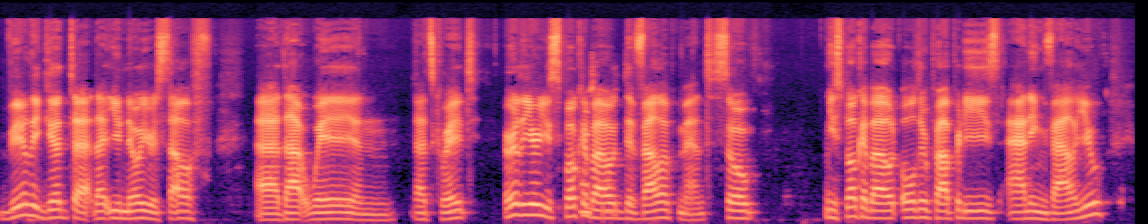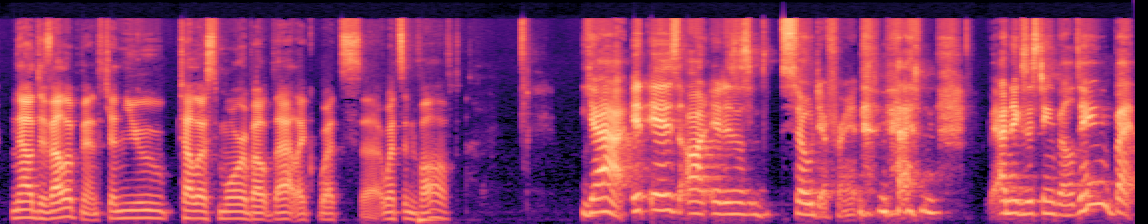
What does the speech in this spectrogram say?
really good to, that you know yourself uh, that way. And that's great. Earlier, you spoke about development. So you spoke about older properties adding value now development can you tell us more about that? Like what's uh, what's involved? Yeah it is uh, it is so different than an existing building but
